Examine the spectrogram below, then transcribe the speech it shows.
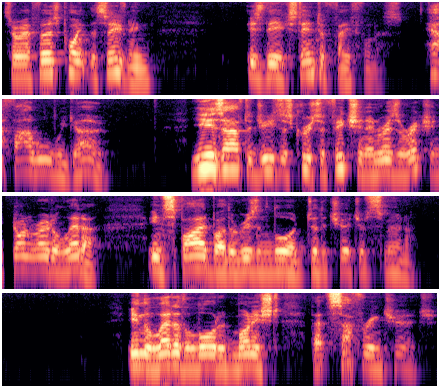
So, our first point this evening is the extent of faithfulness. How far will we go? Years after Jesus' crucifixion and resurrection, John wrote a letter inspired by the risen Lord to the church of Smyrna. In the letter, the Lord admonished that suffering church,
